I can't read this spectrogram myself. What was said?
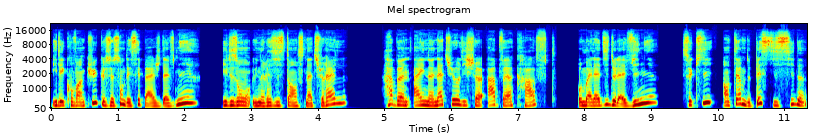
Il est convaincu que ce sont des cépages d'avenir, ils ont une résistance naturelle, haben eine natürliche Abwehrkraft aux maladies de la vigne, ce qui, en termes de pesticides,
